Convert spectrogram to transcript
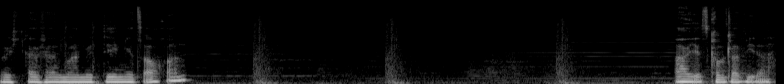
Ich greife mal mit denen jetzt auch an. Ah, jetzt kommt er wieder.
